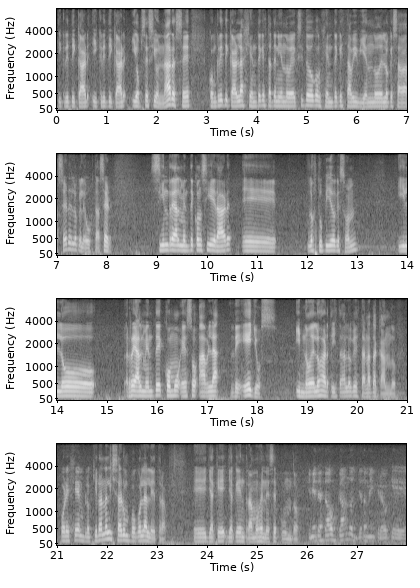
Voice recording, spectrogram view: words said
y criticar y criticar y obsesionarse con criticar la gente que está teniendo éxito, con gente que está viviendo de lo que sabe hacer, de lo que le gusta hacer, sin realmente considerar eh, lo estúpido que son y lo realmente cómo eso habla de ellos y no de los artistas a los que están atacando. Por ejemplo, quiero analizar un poco la letra, eh, ya, que, ya que entramos en ese punto. Y mientras estaba buscando, yo también creo que,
